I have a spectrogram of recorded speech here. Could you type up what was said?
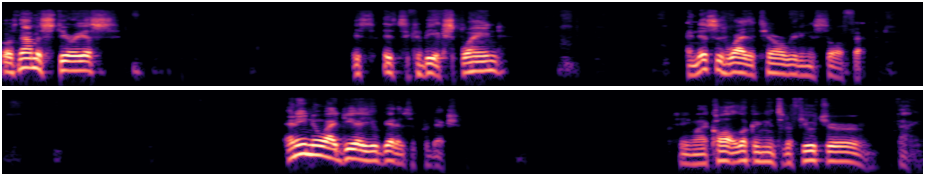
So it's not mysterious. It's, it's, it can be explained. And this is why the tarot reading is so effective. Any new idea you get is a prediction. So you want to call it looking into the future, fine.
